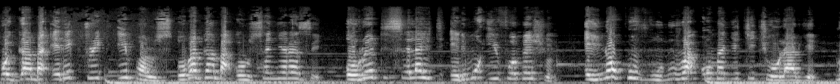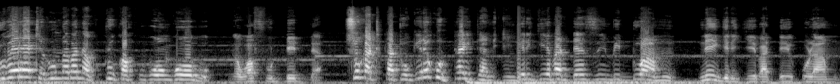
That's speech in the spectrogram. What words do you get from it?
kwegamba electric impulse oba gamba olusanyalaze olwetiselite erimu information erina okuvuunulwa omanye ki kyolabye. Lubeera terunaba nakutuuka ku bwongo obwo nga wafudde dda. So kati katogere ku titan engeri gyebadde ezimbiddwamu n'engeri gyebadde ekolamu.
